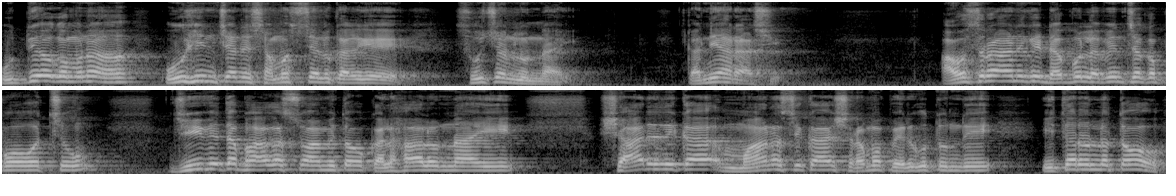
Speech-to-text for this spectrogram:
ఉద్యోగమున ఊహించని సమస్యలు కలిగే సూచనలున్నాయి. కన్యారాశి. అవసరానికి డబ్బు లభించకపోవచ్చు. జీవిత భాగస్వామితో కలహాలున్నాయి. శారీరక మానసిక శ్రమ పెరుగుతుంది. ఇతరులతో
